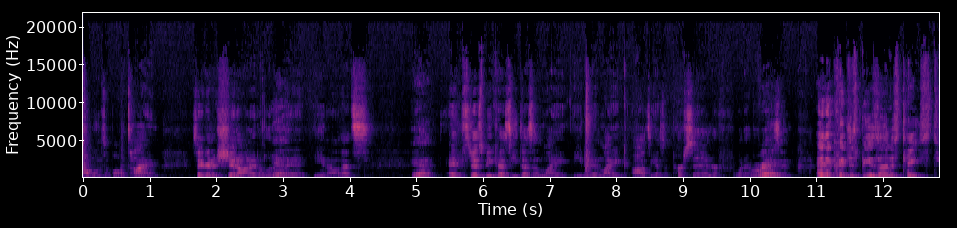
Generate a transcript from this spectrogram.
albums of all time. So you're gonna shit on it a little Yeah. bit, you know. That's Yeah. it's just because he doesn't like he didn't like Ozzy as a person or for whatever Right. reason. And it could just be his honest taste.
